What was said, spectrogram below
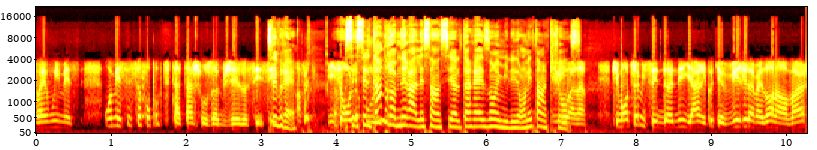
Ouais, oui, mais ouais, mais c'est ça. Faut pas que tu t'attaches aux objets. Là. C'est vrai. En fait, ils sont C'est là c'est le temps de revenir à l'essentiel. T'as raison, Émilie. On est en crise. voilà. Puis mon chum, il s'est donné hier. Écoute, il a viré la maison à l'envers.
